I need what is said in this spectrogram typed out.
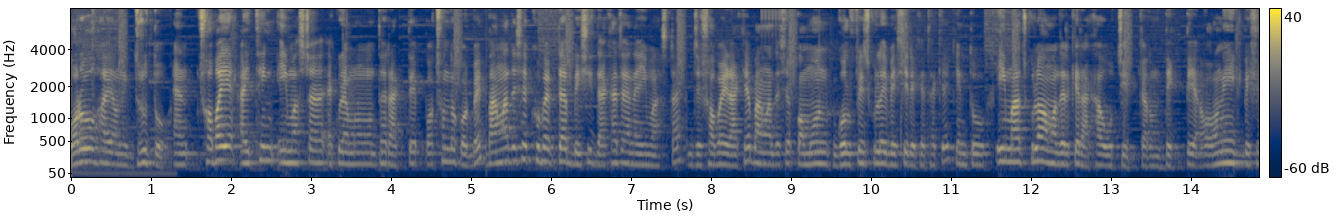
বড় হয়, অনেক দ্রুত। অ্যান্ড সবাই আই থিঙ্ক এই মাছটা অ্যাকুরিয়ামের মধ্যে রাখতে পছন্দ করবে। বাংলাদেশে খুব একটা বেশি দেখা যায় না এই মাছটা, যে সবাই রাখে। বাংলাদেশে কমন গোল্ডফিশ গুলোই বেশি রেখে থাকে, কিন্তু এই মাছগুলো আমাদেরকে রাখা উচিত, কারণ দেখতে অনেক বেশি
